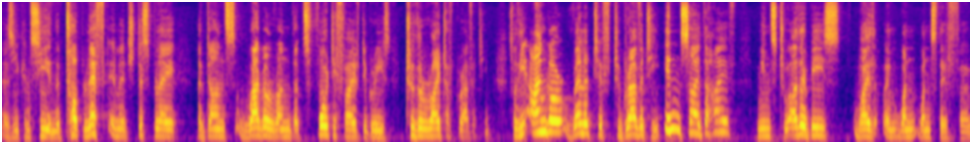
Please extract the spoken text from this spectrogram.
as you can see in the top left image, display a dance waggle run that's 45 degrees to the right of gravity. So the angle relative to gravity inside the hive means to other bees, once they've uh,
